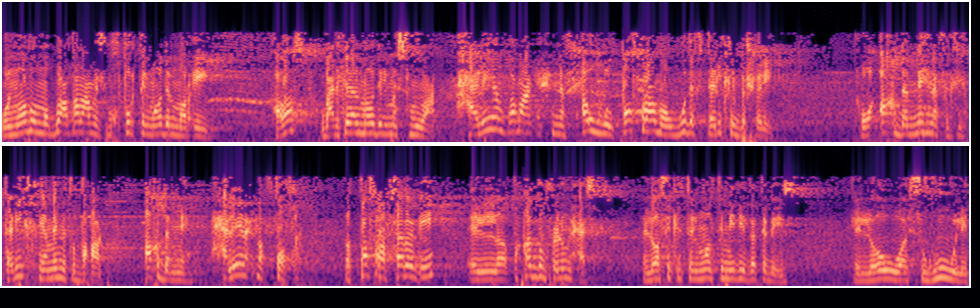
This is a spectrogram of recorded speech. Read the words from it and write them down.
والمواد المطبوعة طبعا مش بخطورة المواد المرئية. خلاص؟ وبعد كده المواد المسموعة. حاليا طبعا إحنا في أول طفرة موجودة في تاريخ البشرية. هو أقدم مهنة في التاريخ هي مهنة الدعارة. أقدم مهنة. حاليا إحنا في طفرة. الطفرة بسبب إيه؟ التقدم في علوم الحاسب اللي هو فكرة multimedia database اللي هو سهولة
